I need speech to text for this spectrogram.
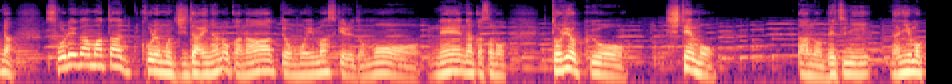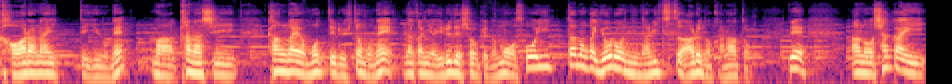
なそれがまたこれも時代なのかなって思いますけれどもねなんかその努力をしてもあの別に何も変わらないっていうねまあ悲しい考えを持っている人もね中にはいるでしょうけどもそういったのが世論になりつつあるのかなと。であの社会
